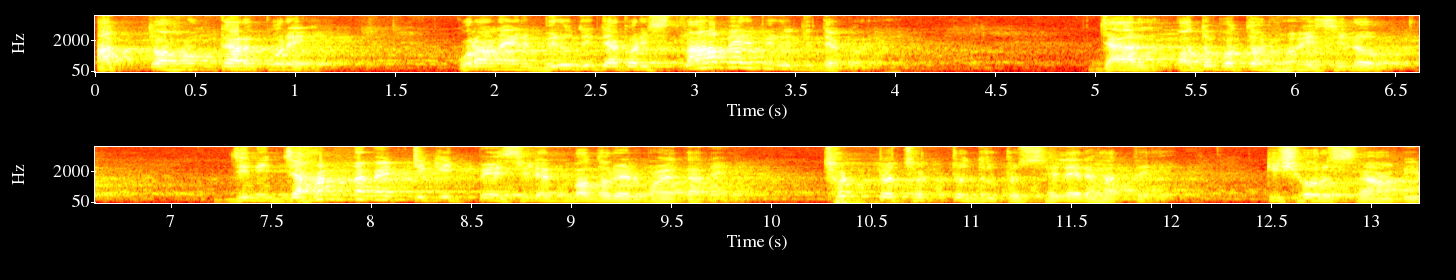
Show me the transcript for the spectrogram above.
আত্মহংকার করে কোরআনের বিরোধিতা করে, ইসলামের বিরোধিতা করে, যার অধপতন হয়েছিল যিনি জাহান্নামের টিকিট পেয়েছিলেন বদরের ময়দানে, ছোট্ট ছোট্ট দুটো ছেলের হাতে, কিশোর সাহাবি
